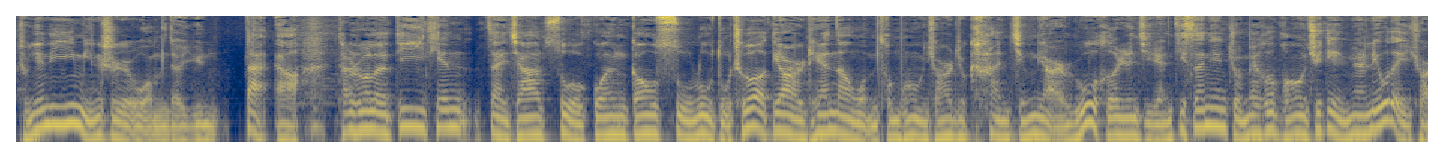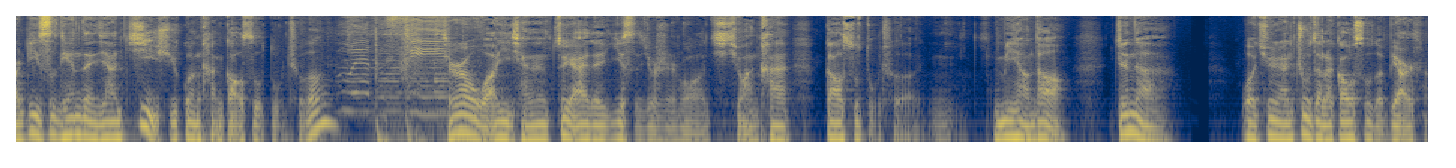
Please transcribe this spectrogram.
首先，第一名是我们的云带啊，他说了，第一天在家坐关高速路堵车，第二天呢，我们从朋友圈就看景点如何人挤人，第三天准备和朋友去电影院溜达一圈，第四天在家继续观看高速堵车。其实我以前最爱的意思就是说喜欢看高速堵车，没想到真的，我居然住在了高速的边上。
